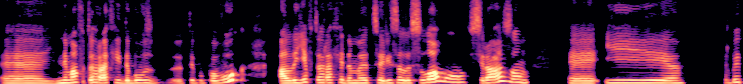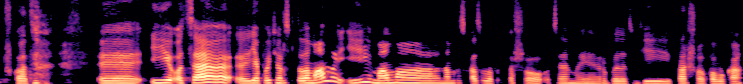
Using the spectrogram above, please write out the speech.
Е, нема фотографії, де був е, типу павук, але є фотографія, де ми це різали солому всі разом. Е, і треба її пошукати. Е, і оце е, я потім розпитала мами, і мама нам розказувала про те, що оце ми робили тоді першого павука.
